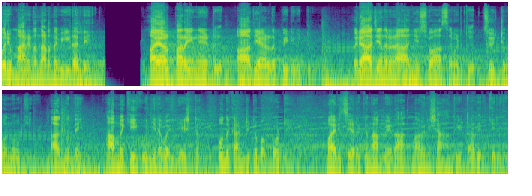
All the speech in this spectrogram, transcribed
ഒരു മരണം നടന്ന വീടല്ലേ? അയാൾ പറയുന്നേട്ട് ആദ്യ അയാളുടെ പിടിവിട്ടു. രാജേന്ദ്രൻ ആഞ്ഞു ശ്വാസമെടുത്ത് ചുറ്റുമോ നോക്കി. അങ്ങുന്നേ അമ്മയ്ക്ക് ഈ കുഞ്ഞിനെ വലിയ ഇഷ്ടം. ഒന്ന് കണ്ടിട്ട് പൊക്കോട്ടെ. മരിച്ചു കിടക്കുന്ന അമ്മയുടെ ആത്മാവിന് ശാന്തി കിട്ടാതിരിക്കരുത്.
